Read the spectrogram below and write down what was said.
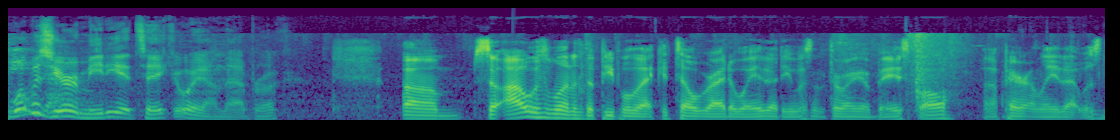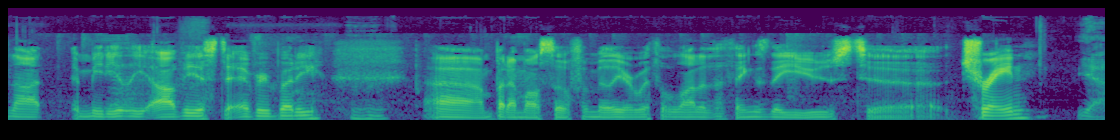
What was your immediate takeaway on that, Brooke? Um, so I was one of the people that could tell right away that he wasn't throwing a baseball. Apparently, that was not immediately obvious to everybody. Um, but I'm also familiar with a lot of the things they use to train. Yeah.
